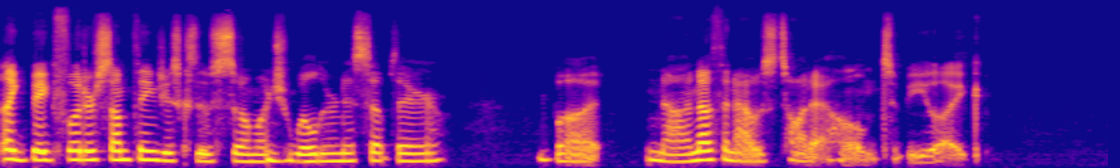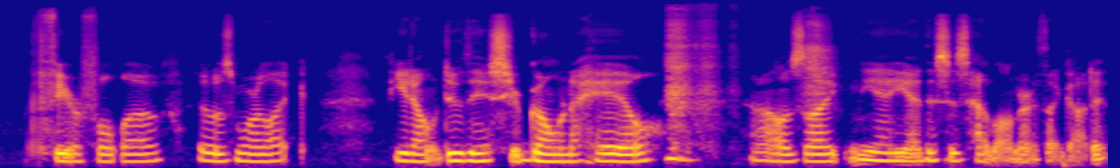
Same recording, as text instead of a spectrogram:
like Bigfoot or something just cuz there's so much Mhm. wilderness up there. But nah, nothing I was taught at home to be like fearful of. It was more like, if you don't do this, you're going to hell. and I was like, yeah, yeah, this is hell on earth. I got it.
